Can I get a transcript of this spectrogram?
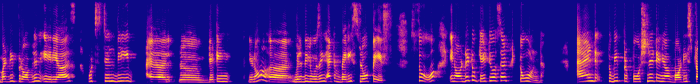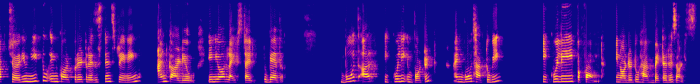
But the problem areas would still be uh, uh, getting you know uh, will be losing at a very slow pace so, in order to get yourself toned and to be proportionate in your body structure, you need to incorporate resistance training and cardio in your lifestyle together. Both are equally important and both have to be equally performed in order to have better results.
